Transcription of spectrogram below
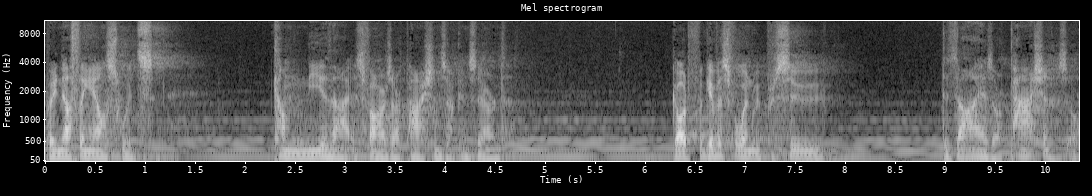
Pray nothing else would come near that as far as our passions are concerned. God, forgive us for when we pursue desires or passions or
